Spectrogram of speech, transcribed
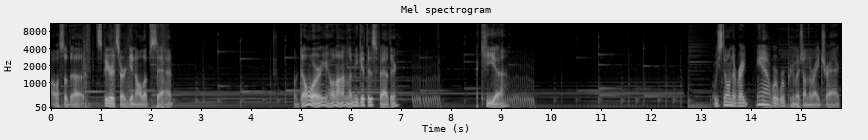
Also, the spirits are getting all upset. Well, don't worry. Hold on. Let me get this feather. A we still on the right? Yeah, we're, we're pretty much on the right track.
